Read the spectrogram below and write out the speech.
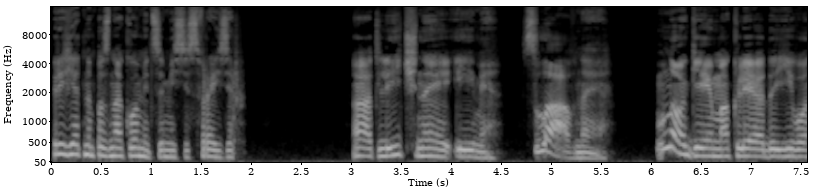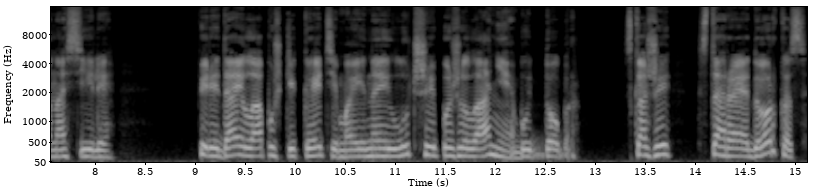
Приятно познакомиться, миссис Фрейзер. Отличное имя. Славное. Многие Маклеады его носили. Передай лапушке Кэти мои наилучшие пожелания, будь добр. Скажи, старая Доркас,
